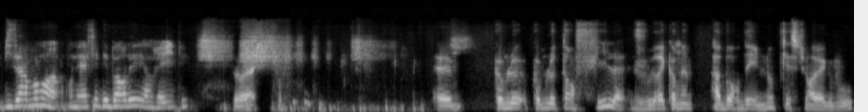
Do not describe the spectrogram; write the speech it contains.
bizarrement, on est assez débordé en réalité. C'est vrai. Euh, comme le, comme le temps file, je voudrais quand même aborder une autre question avec vous,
